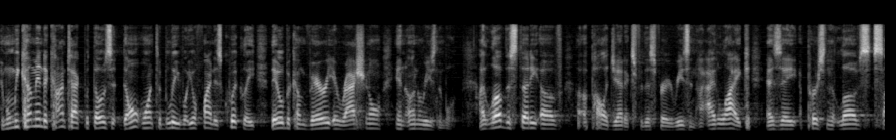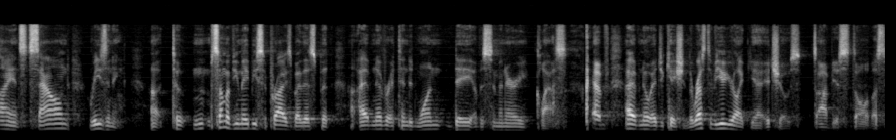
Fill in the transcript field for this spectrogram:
And when we come into contact with those that don't want to believe, what you'll find is quickly they will become very irrational and unreasonable. I love the study of uh, apologetics for this very reason. I, like, as a, a person that loves science, sound reasoning. Uh, to some of you may be surprised by this, but I have never attended one day of a seminary class. I have I have no education. The rest of you, you're like, yeah, it shows. It's obvious to all of us.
